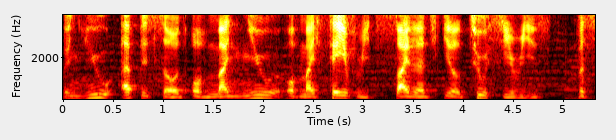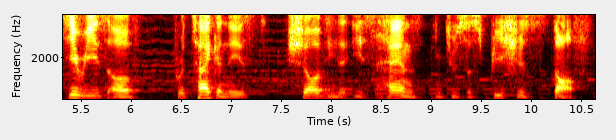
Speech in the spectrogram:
a new episode of my new of my favorite Silent Hill 2 series, the series of protagonist shoves his, his hands into suspicious stuff.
